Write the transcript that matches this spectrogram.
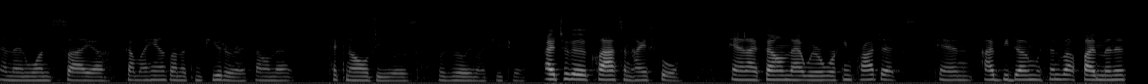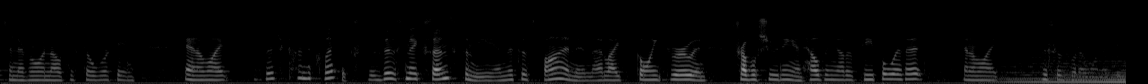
And then once I uh, got my hands on a computer, I found that technology was, was really my future. I took a class in high school, and I found that we were working projects, and I'd be done within about five minutes, and everyone else is still working. And I'm like, this kind of clicks. This makes sense to me, and this is fun, and I like going through and troubleshooting and helping other people with it. And I'm like, this is what I want to do.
